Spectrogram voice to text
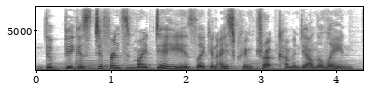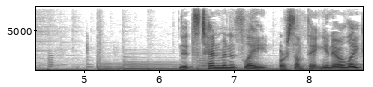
the biggest difference in my day is like an ice cream truck coming down the lane. It's 10 minutes late or something, you know, like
